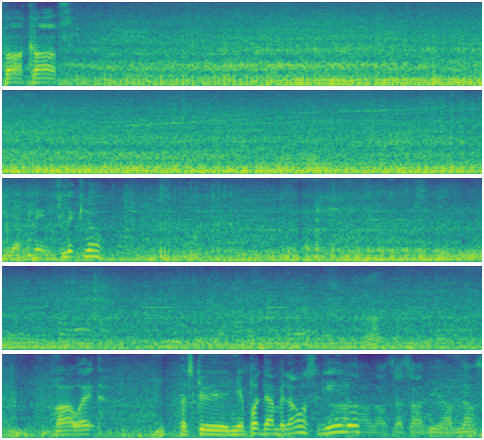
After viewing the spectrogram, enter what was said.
Fuck off. Il a plein de flics, là. Ah ouais. Parce qu'il n'y a pas d'ambulance, rien ah, là? Non, non, ça s'en vient, ambulance.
